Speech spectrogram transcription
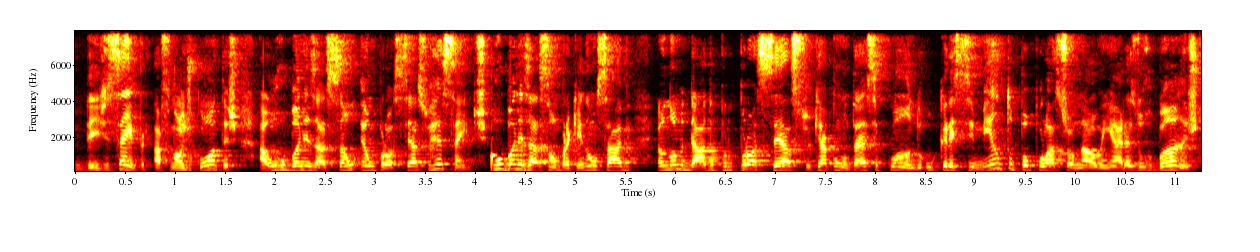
desde sempre. Afinal de contas, a urbanização é um processo recente. Urbanização, para quem não sabe, é o nome dado para o processo que acontece quando o crescimento populacional em áreas urbanas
